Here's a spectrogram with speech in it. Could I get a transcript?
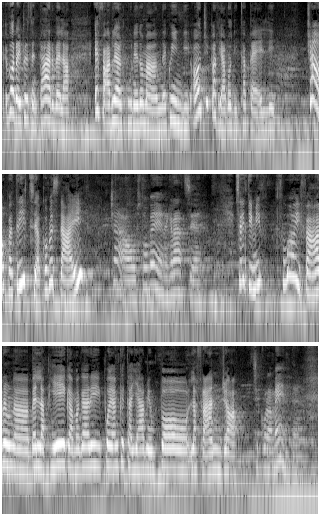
E vorrei presentarvela e farle alcune domande. Quindi oggi parliamo di capelli. Ciao Patrizia, come stai? Ciao, sto bene, grazie. Senti, mi puoi fare una bella piega? Magari puoi anche tagliarmi un po' la frangia. Sicuramente.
